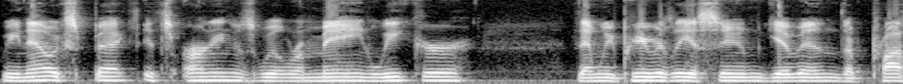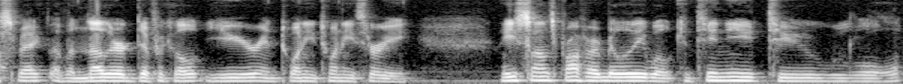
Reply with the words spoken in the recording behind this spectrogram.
"We now expect its earnings will remain weaker than we previously assumed, given the prospect of another difficult year in 2023. Nissan's profitability will continue to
